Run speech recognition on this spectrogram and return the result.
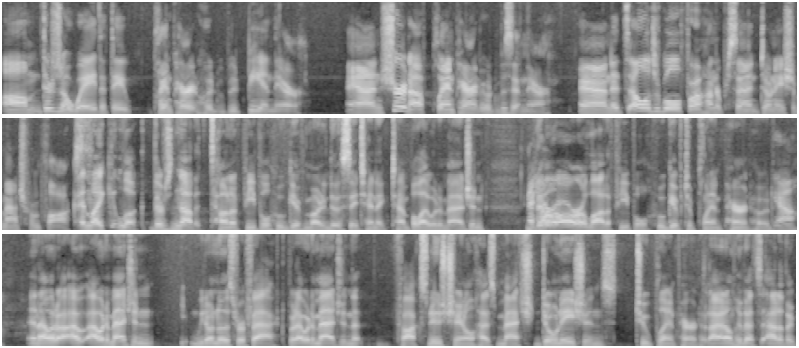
Um, there's no way that they Planned Parenthood would be in there. And sure enough, Planned Parenthood was in there. And it's eligible for 100% donation match from Fox. And like, look, there's not a ton of people who give money to the Satanic Temple. I would imagine I there hope. are a lot of people who give to Planned Parenthood. Yeah. And I would, I, I would imagine we don't know this for a fact, but I would imagine that Fox News Channel has matched donations to Planned Parenthood. I don't think that's out of the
